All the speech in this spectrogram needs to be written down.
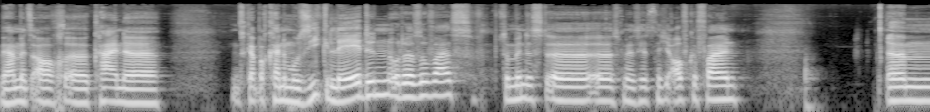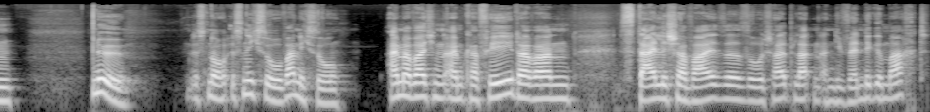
Wir haben jetzt auch äh, keine, es gab auch keine Musikläden oder sowas. Zumindest äh, ist mir das jetzt nicht aufgefallen. Ähm, nö, ist noch, ist nicht so, war nicht so. Einmal war ich in einem Café, da waren stylischerweise so Schallplatten an die Wände gemacht.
